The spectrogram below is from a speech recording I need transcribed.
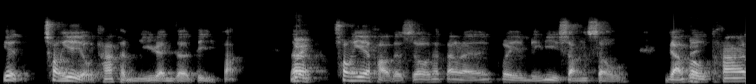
因为创业有它很迷人的地方。那创业好的时候，它当然会名利双收，然后它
